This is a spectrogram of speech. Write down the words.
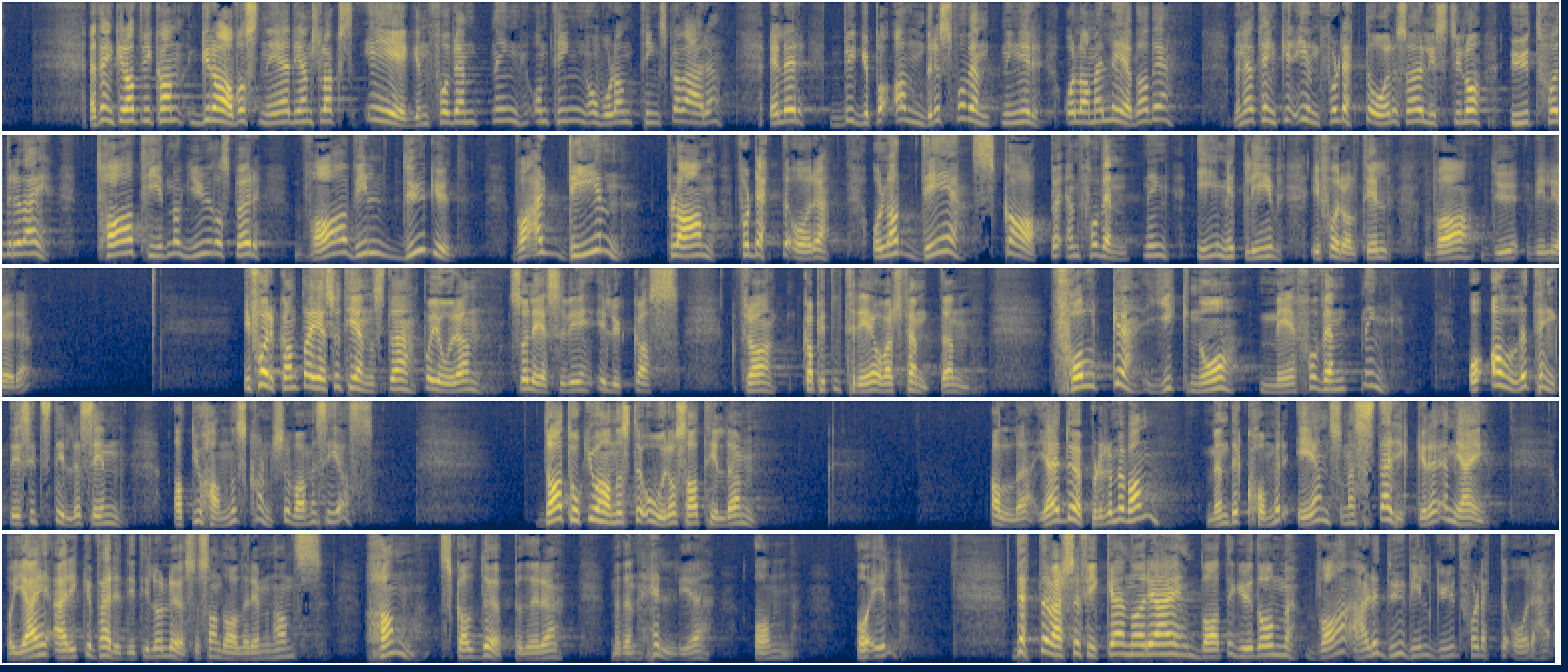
Jeg tenker at Vi kan grave oss ned i en slags egenforventning om ting og hvordan ting skal være. Eller bygge på andres forventninger og la meg lede av det. Men jeg tenker innenfor dette året så har jeg lyst til å utfordre deg. Ta tid med Gud og spør hva vil du, Gud? Hva er din plan for dette året? Og la det skape en forventning i mitt liv i forhold til hva du vil gjøre. I forkant av Jesu tjeneste på jorden så leser vi i Lukas fra kapittel 3 og vers 15 Folket gikk nå med forventning, og alle tenkte i sitt stille sinn at Johannes kanskje var Messias. Da tok Johannes til orde og sa til dem alle, 'Jeg døper dere med vann, men det kommer en som er sterkere enn jeg.' 'Og jeg er ikke verdig til å løse sandalremmen hans.' 'Han skal døpe dere med Den hellige ånd og ild.' Dette verset fikk jeg når jeg ba til Gud om hva er det du vil, Gud, for dette året her.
